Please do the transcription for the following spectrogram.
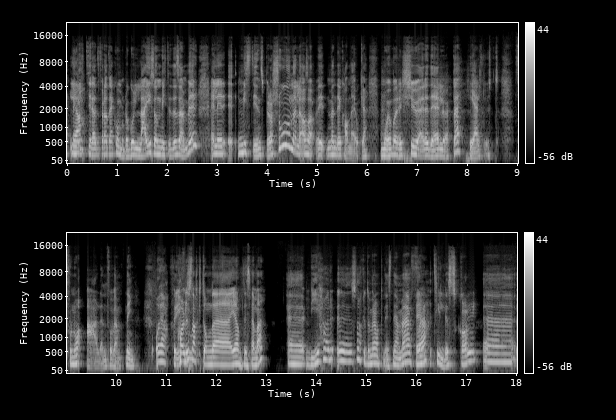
er Ja. litt redd for at jeg kommer til å gå lei sånn midt i desember. Eller eh, miste inspirasjon. Eller, altså, men det kan jeg jo ikke. Må jo bare kjøre det løpet helt ut. For nå er det en forventning. Oh ja. Har dere snakket om det i hjemme? Eh, vi har eh, snakket om rampenissen hjemme, for Ja. Tilde skal eh,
